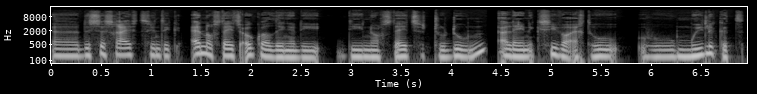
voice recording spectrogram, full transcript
eh, dus ze schrijft, vind ik, en nog steeds ook wel dingen die, die nog steeds ertoe doen. Alleen ik zie wel echt hoe, hoe moeilijk het.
